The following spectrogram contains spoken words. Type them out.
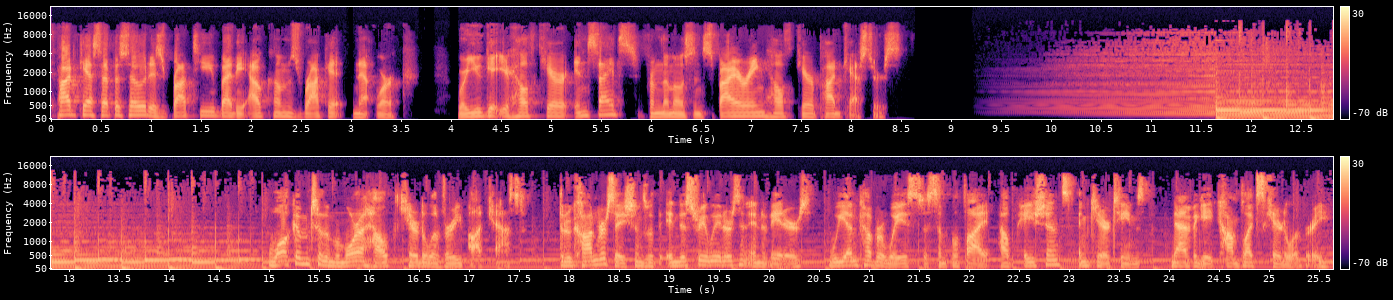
podcast episode is brought to you by the Outcomes Rocket Network, where you get your healthcare insights from the most inspiring healthcare podcasters. Welcome to the Memora Health Care Delivery Podcast. Through conversations with industry leaders and innovators, we uncover ways to simplify how patients and care teams navigate complex care delivery.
